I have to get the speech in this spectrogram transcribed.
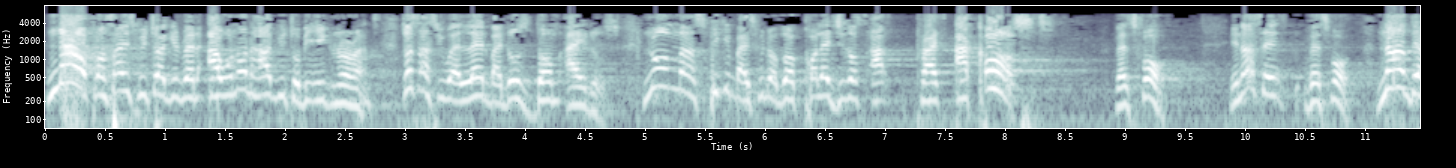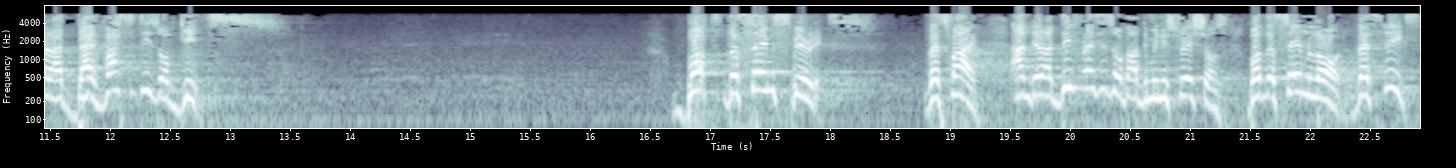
Now concerning spiritual brethren, I will not have you to be ignorant. Just as you were led by those dumb idols. No man speaking by the Spirit of God called Jesus Christ accursed. Verse 4. He now says, verse 4. Now there are diversities of gifts. But the same Spirit. Verse 5. And there are differences of administrations, but the same Lord. Verse 6.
